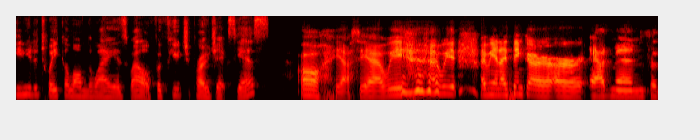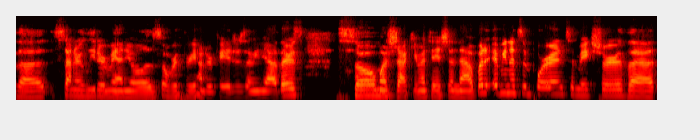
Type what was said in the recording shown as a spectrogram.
continue to tweak along the way as well for future projects. Yes. Oh yes, yeah. We we I mean I think our, our admin for the center leader manual is over 300 pages. I mean, yeah, there's so much documentation now. But I mean it's important to make sure that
